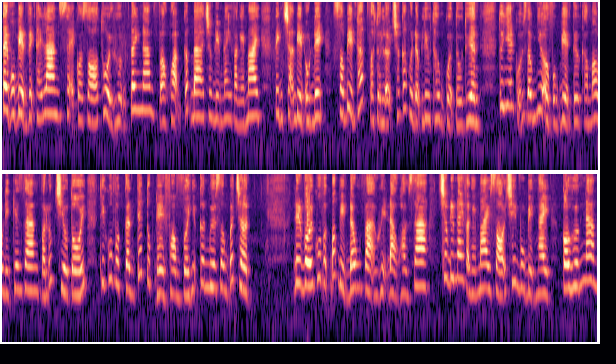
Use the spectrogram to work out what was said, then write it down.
Tại vùng biển Vịnh Thái Lan sẽ có gió thổi hướng Tây Nam vào khoảng cấp 3 trong đêm nay và ngày mai. Tình trạng biển ổn định, sóng biển thấp và thuận lợi cho các hoạt động lưu thông của tàu thuyền. Tuy nhiên cũng giống như ở vùng biển từ Cà Mau đến Kiên Giang vào lúc chiều tối thì khu vực cần tiếp tục đề phòng với những cơn mưa rông bất chợt. Đến với khu vực Bắc Biển Đông và huyện đảo Hoàng Sa, trong đêm nay và ngày mai gió trên vùng biển này có hướng Nam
